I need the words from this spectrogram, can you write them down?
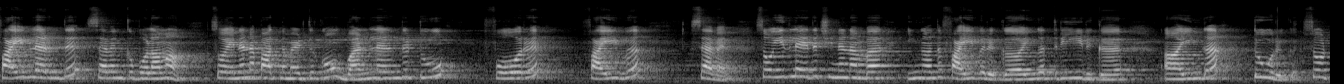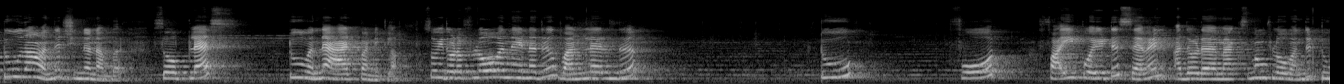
ஃபைவ்லேருந்து செவனுக்கு போகலாமா ஸோ என்னென்ன பார்த்து நம்ம எடுத்துருக்கோம்? ஒன்லேருந்து two four five seven so இதில் எது சின்ன நம்பர் இங்கே வந்து ஃபைவ் இருக்குது இங்கே த்ரீ இருக்குது இங்கே டூ இருக்குது ஸோ டூ தான் வந்து சின்ன நம்பர் ஸோ ப்ளஸ் டூ வந்து ஆட் பண்ணிக்கலாம். ஸோ இதோட ஃப்ளோ வந்து என்னது? ஒன்லேருந்து டூ ஃபோர் ஃபைவ் போயிட்டு செவன் அதோட மேக்ஸிமம் ஃப்ளோ வந்து டூ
